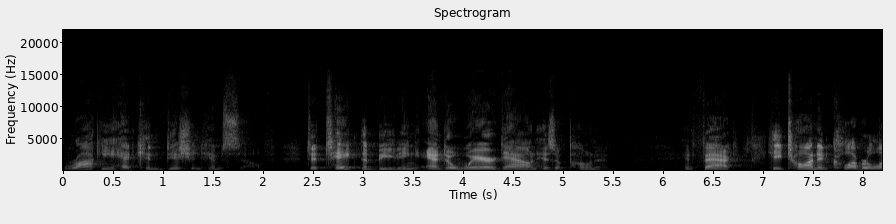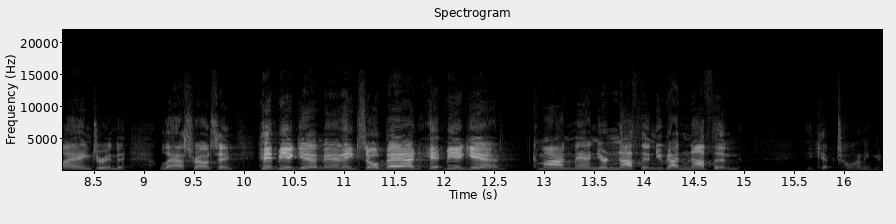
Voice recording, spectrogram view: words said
Rocky had conditioned himself to take the beating and to wear down his opponent. In fact, he taunted Clubber Lang during the last round, saying, Hit me again, man. Ain't so bad. Hit me again. Come on, man. You're nothing. You got nothing. He kept taunting him.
